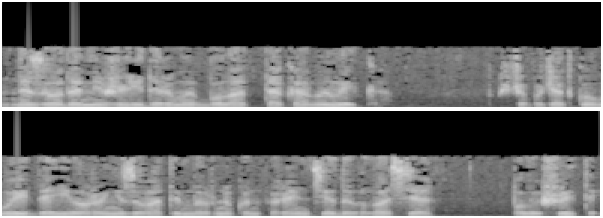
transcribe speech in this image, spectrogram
Незгода між лідерами була така велика, що початкову ідею організувати мирну конференцію довелося полишити.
